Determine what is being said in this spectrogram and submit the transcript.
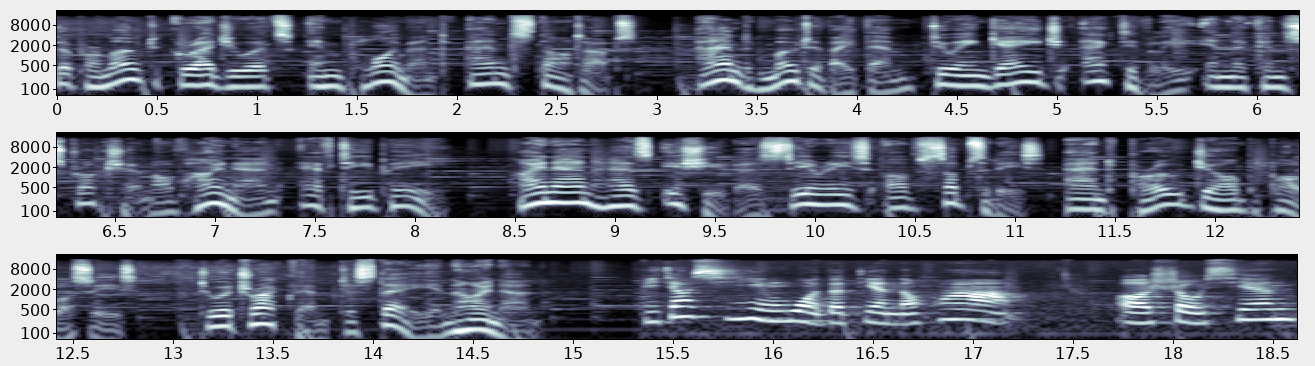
To promote graduates' employment and startups and motivate them to engage actively in the construction of Hainan FTP. Hainan has issued a series of subsidies and pro-job policies to attract them to stay in Hainan. 比较吸引我的点的话， 呃，首先，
